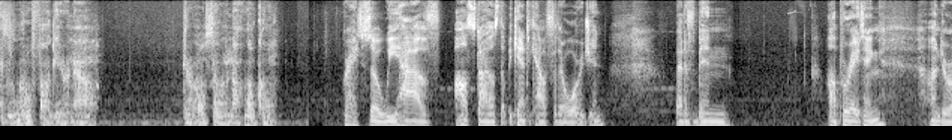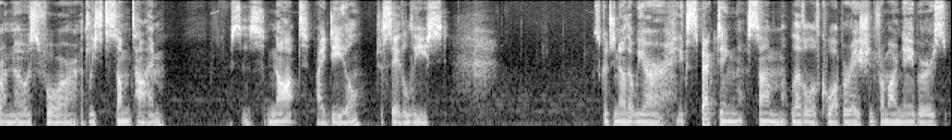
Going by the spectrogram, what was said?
is a little foggier now. They're also not local. Great. So we have hostiles that we can't account for their origin that have been operating under our nose for at least some time. This is not ideal, to say the least. It's good to know that we are expecting some level of cooperation from our neighbors,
